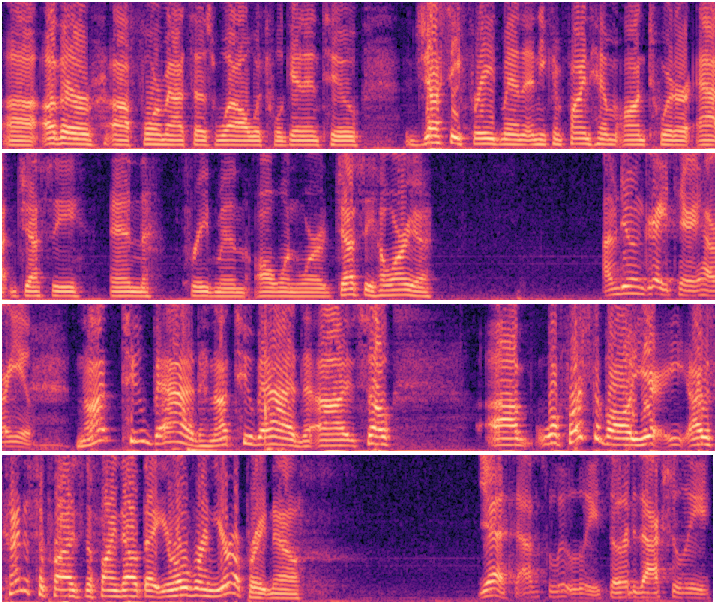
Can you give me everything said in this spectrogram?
uh, other uh, formats as well, which we'll get into. Jesse Friedman, and you can find him on Twitter at Jesse N Friedman, all one word. Jesse, how are you? I'm doing great, Terry. How are you? Not too bad. Not too bad. Uh, so, uh, well, first of all, you're, I was kind of surprised to find out that you're over in Europe right now. Yes, absolutely. So it is actually.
